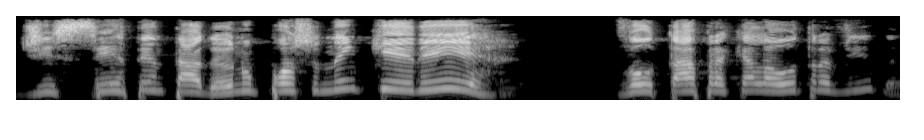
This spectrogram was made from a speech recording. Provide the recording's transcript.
de ser tentado. Eu não posso nem querer voltar para aquela outra vida.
